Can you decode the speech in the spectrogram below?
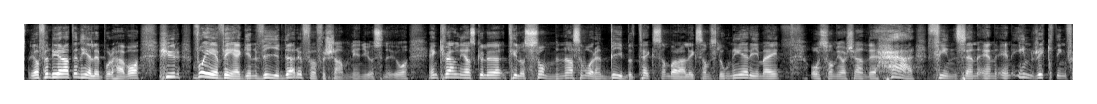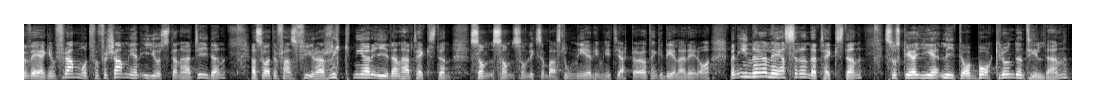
Jag har funderat en hel del på det här. Vad, hur, vad är vägen vidare för församlingen just nu? Och en kväll när jag skulle till att somna så var det en bibeltext som bara liksom slog ner i mig och som jag kände, här finns en, en, en inriktning för vägen framåt för församlingen i just den här tiden. Jag sa att det fanns fyra riktningar i den här texten som, som, som liksom bara slog ner i mitt hjärta och jag tänker dela det idag. Men innan jag läser den där texten så ska jag ge lite av bakgrunden till den.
